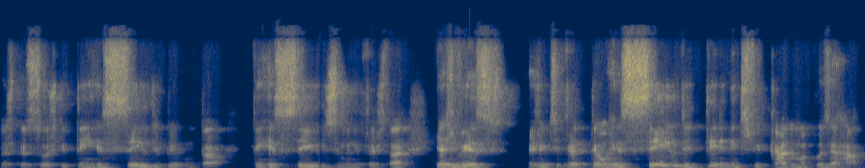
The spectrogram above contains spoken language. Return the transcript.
das pessoas que tem receio de perguntar, tem receio de se manifestar, e às vezes a gente vê até o receio de ter identificado uma coisa errada.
